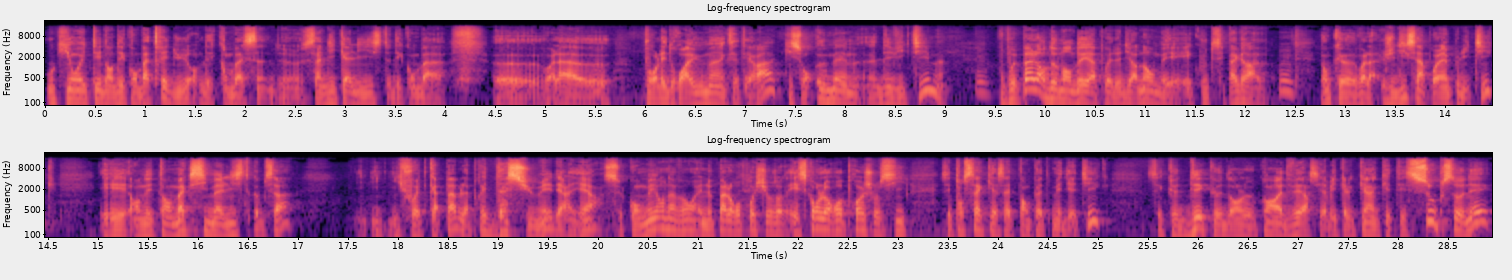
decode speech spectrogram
ou qui ont été dans des combats très durs, des combats syndicalistes, des combats euh, voilà, euh, pour les droits humains, etc., qui sont eux-mêmes des victimes. Mm. Vous ne pouvez pas leur demander après de dire non, mais écoute, c'est pas grave. Mm. Donc euh, voilà, je dis que c'est un problème politique. Et en étant maximaliste comme ça, il faut être capable après d'assumer derrière ce qu'on met en avant et ne pas le reprocher aux autres. Et ce qu'on leur reproche aussi, c'est pour ça qu'il y a cette tempête médiatique, c'est que dès que dans le camp adverse, il y avait quelqu'un qui était soupçonné,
